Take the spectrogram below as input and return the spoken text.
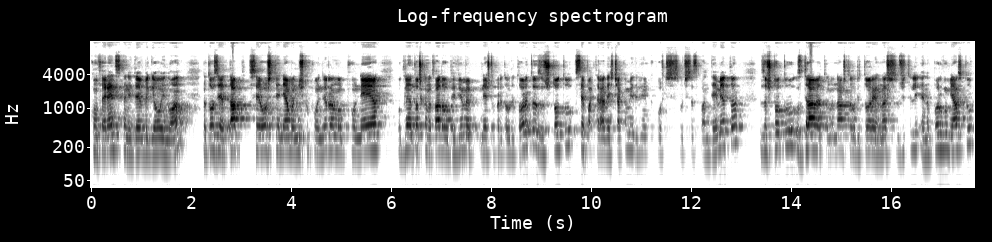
конференцията ни DFBG All in One. На този етап все още няма нищо планирано по нея от гледна точка на това да обявиме нещо пред аудиторията, защото все пак трябва да изчакаме и да видим какво ще се случи с пандемията, защото здравето на нашата аудитория, на нашите служители е на първо място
